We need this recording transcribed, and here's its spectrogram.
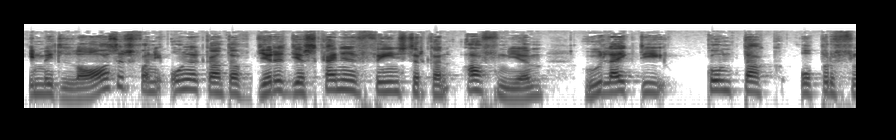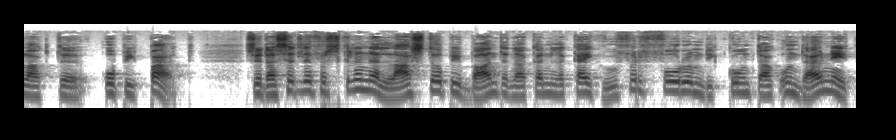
en met lasers van die onderkant af deur 'n deurskynende venster kan afneem hoe lyk die kontak oppervlakte op die pad. So dan sit hulle verskillende laste op die band en dan kan hulle kyk hoe vervorm die kontak. Onthou net,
